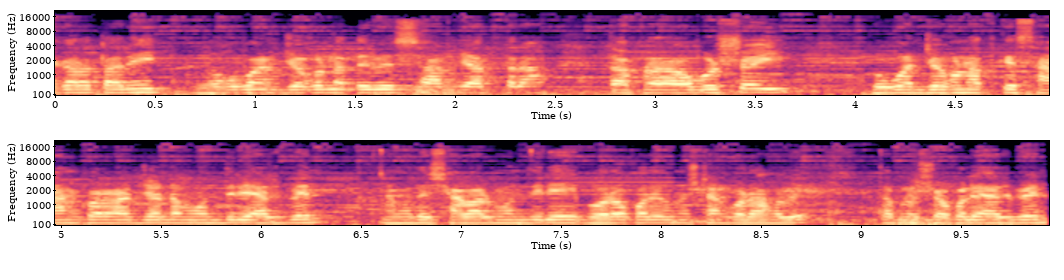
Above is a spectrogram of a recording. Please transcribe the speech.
এগারো তারিখ, ভগবান জগন্নাথ দেবের স্নান যাত্রা। তো আপনারা অবশ্যই ভগবান জগন্নাথকে স্নান করার জন্য মন্দিরে আসবেন। আমাদের সাবার মন্দিরে এই বড় করে অনুষ্ঠান করা হবে। তো আপনারা সকলে আসবেন।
